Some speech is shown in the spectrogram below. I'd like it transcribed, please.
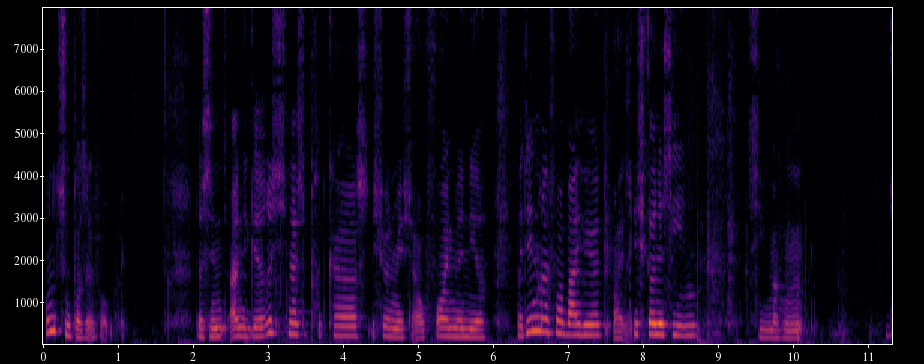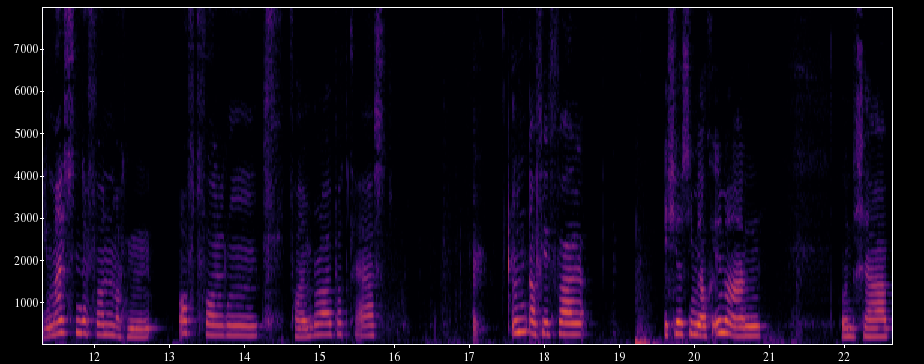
und Supercell vorbei. Das sind einige richtig nice Podcasts. Ich würde mich auch freuen, wenn ihr bei denen mal vorbei hört, weil ich gönne es ihnen. Sie machen, die meisten davon machen oft Folgen, vor allem Brawl Podcast. Und auf jeden Fall, ich höre sie mir auch immer an. Und ich habe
